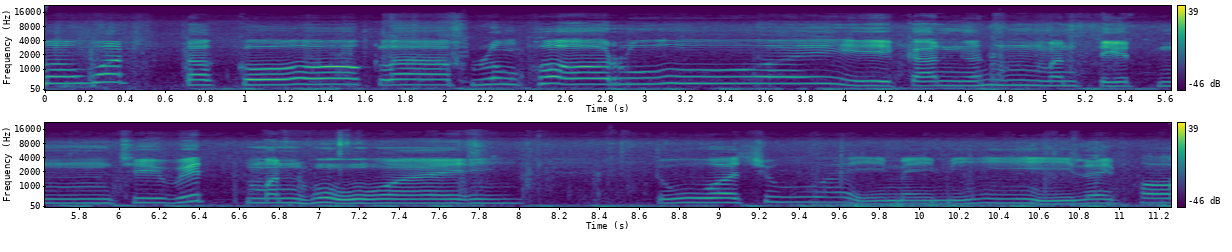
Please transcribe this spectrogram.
มาวัดตะโกกราบหลวงพ่อรวย การเงินมันติดชีวิตมันห่วย ตัวช่วยไม่มีเลยพ่อ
